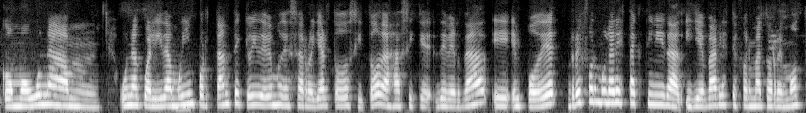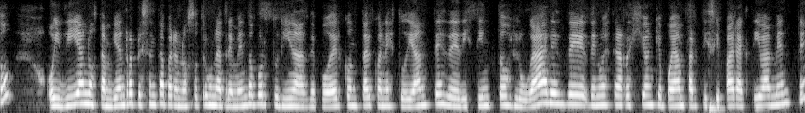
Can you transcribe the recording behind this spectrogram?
como una, mm, una, cualidad muy importante que hoy debemos desarrollar todos y todas. Así que de verdad eh, el poder reformular esta actividad y llevarle este formato remoto hoy día nos también representa para nosotros una tremenda oportunidad de poder contar con estudiantes de distintos lugares de, nuestra región que puedan participar activamente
